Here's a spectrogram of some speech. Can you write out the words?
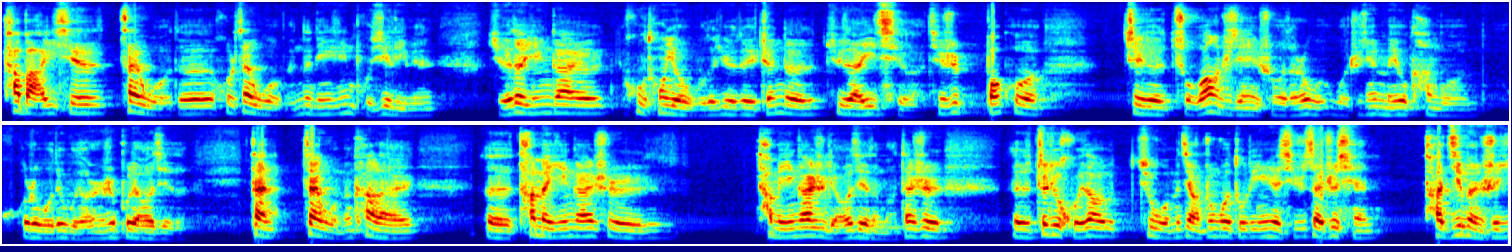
他把一些在我的或者在我们的零星谱系里面觉得应该互通有无的乐队真的聚在一起了。其实包括这个守望之前也说，他说我我之前没有看过，或者我对五条人是不了解的，但在我们看来，呃，他们应该是他们应该是了解的嘛。但是呃，这就回到就我们讲中国独立音乐，其实在之前。它基本是依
